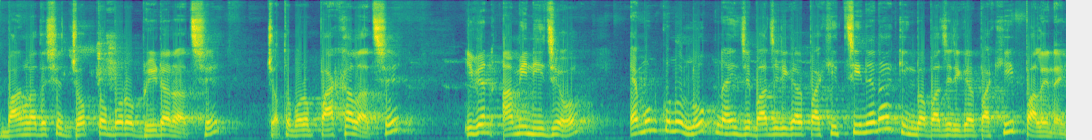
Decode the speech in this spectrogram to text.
বাংলাদেশে যত বড় ব্রিডার আছে, যত বড় পাখাল আছে, ইভেন আমি নিজেও, এমন কোনো লোক নাই যে বাজরিগার পাখি চিনে না কিংবা বাজরিগার পাখি পালে নাই।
